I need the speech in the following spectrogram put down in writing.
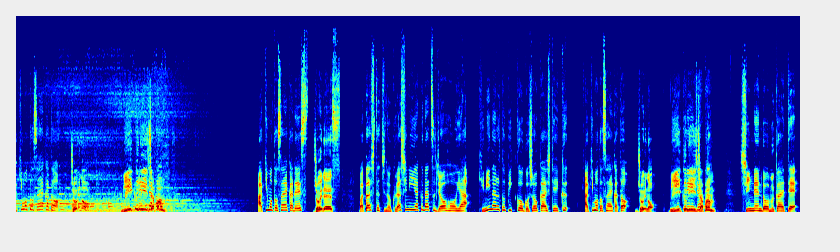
秋元才加とジョイのウィークリージャパン。秋元さやかです。ジョイです。私たちの暮らしに役立つ情報や気になるトピックをご紹介していく秋元さやかとジョイのウィークリージャパン。新年度を迎えて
